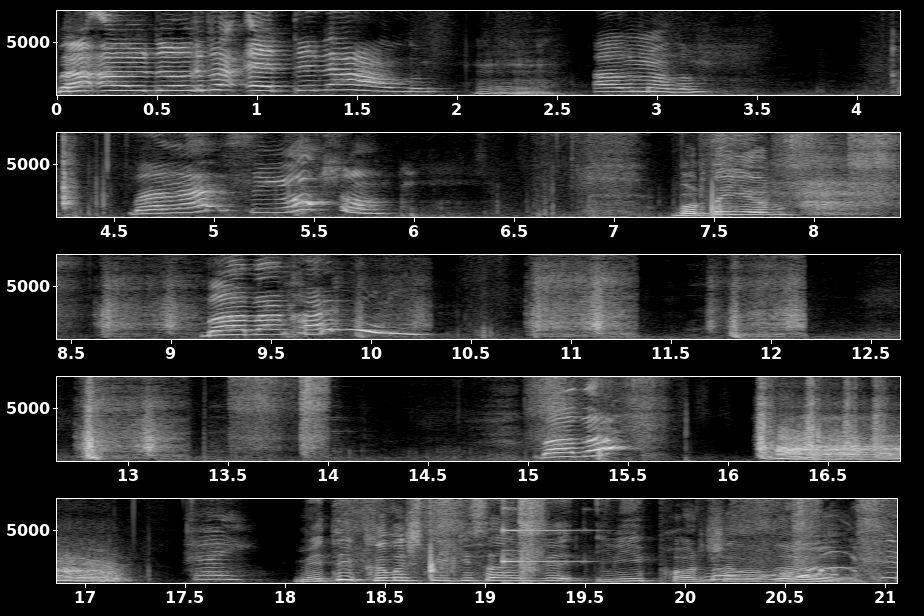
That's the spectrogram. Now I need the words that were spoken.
Ben öldürdüm etini aldım. Hmm. Almadım. Ben neredesin yoksun? Buradayım. Ben ben kayboldum. Baba. Mete kılıçla iki saniyede ineği parçaladı. Sen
